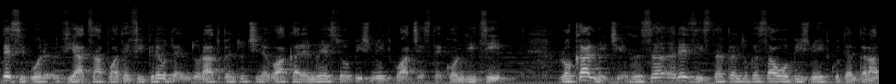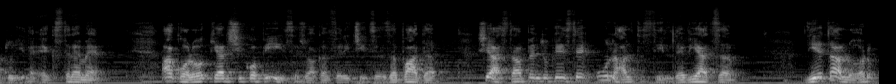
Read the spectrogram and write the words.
Desigur, viața poate fi greu de îndurat pentru cineva care nu este obișnuit cu aceste condiții. Localnicii însă rezistă pentru că s-au obișnuit cu temperaturile extreme. Acolo chiar și copiii se joacă fericiți în zăpadă. Și asta pentru că este un alt stil de viață. Dieta lor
